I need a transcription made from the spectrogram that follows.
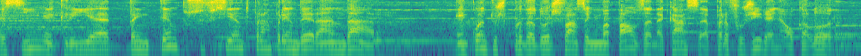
Assim, a cria tem tempo suficiente para aprender a andar, enquanto os predadores fazem uma pausa na caça para fugirem ao calor.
